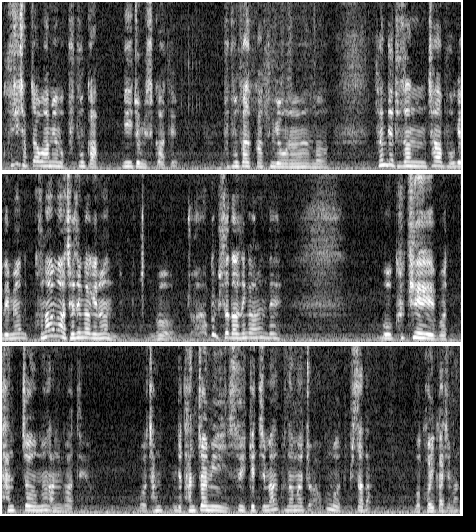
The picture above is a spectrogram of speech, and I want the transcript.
굳이 잡자고 하면 뭐 부품값이 좀 있을 것 같아요 부품값 같은 경우는 뭐 현대 두산 차 보게 되면 그나마 제 생각에는 뭐 조금 비싸다 생각하는데 뭐 그렇게 뭐 단점은 아닌 것 같아요. 뭐 장 이제 단점이 수 있겠지만 그나마 조금 뭐 비싸다? 뭐 거기까지만.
